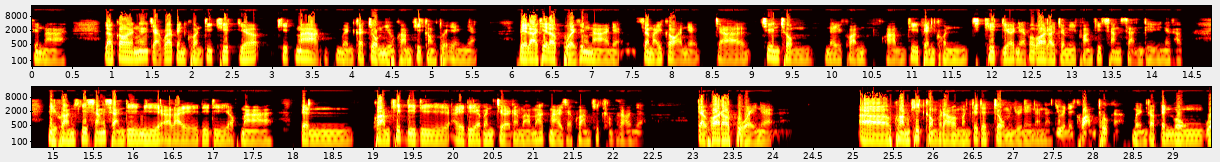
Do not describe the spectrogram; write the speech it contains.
ขึ้นมา แล้วก็เนื่องจากว่าเป็นคนที่คิดเยอะคิดมากเหมือนกระจมอยู่ความคิดของตัวเองเนี่ย เวลาที่เราป่วยขึ้นมาเนี่ย สมัยก่อนเนี่ยจะชื่นชมในความความที่เป็นคนคิดเยอะเนี่ย เพราะว่าเราจะมีความคิดสร้างสรรค์ดีนะครับ มีความคิดสร้างสรรค์ดีมีอะไรดี ๆ ออกมา เป็น ความคิดดีๆ ไอเดียบันเจิดออกมามากมายจากความคิดของเราเนี่ย แต่พอเราป่วยเนี่ยความคิดของเรามันก็จะจมอยู่ในนั้นนะอยู่ในความทุกข์อะเหมือนกับเป็นวงว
